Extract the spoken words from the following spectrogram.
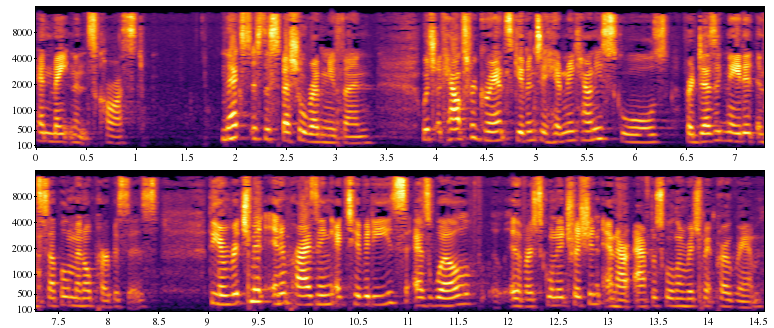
and maintenance costs. Next is the special revenue fund, which accounts for grants given to Henry County schools for designated and supplemental purposes. The enrichment enterprising activities, as well of our school nutrition and our after school enrichment program.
